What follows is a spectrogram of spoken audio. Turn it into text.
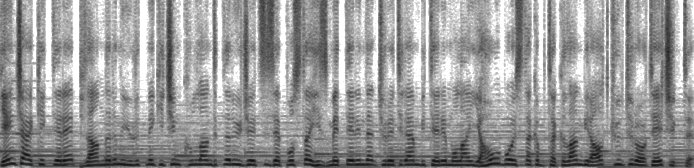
Genç erkeklere planlarını yürütmek için kullandıkları ücretsiz e-posta hizmetlerinden türetilen bir terim olan Yahoo Boys takıp takılan bir alt kültür ortaya çıktı.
